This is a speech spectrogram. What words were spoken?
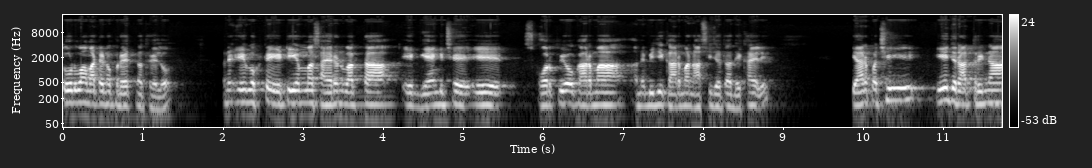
તોડવા માટેનો પ્રયત્ન થયેલો. અને એ વખતે એટીએમમાં સાયરન વાગતા એક ગેંગ છે એ સ્કોર્પિયો કારમાં અને બીજી કારમાં નાસી જતા દેખાયેલી. ત્યાર પછી એ જ રાત્રિના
